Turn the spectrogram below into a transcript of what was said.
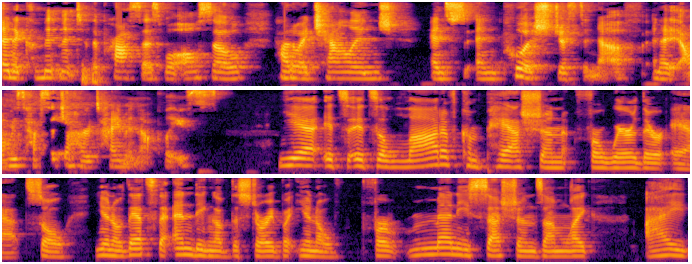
and a commitment to the process will also how do I challenge and and push just enough and I always have such a hard time in that place. Yeah, it's it's a lot of compassion for where they're at. So, you know, that's the ending of the story, but you know, for many sessions, I'm like, I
